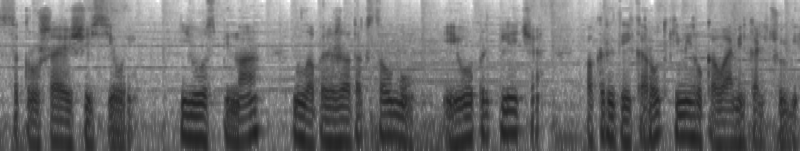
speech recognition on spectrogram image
с сокрушающей силой. Его спина была прижата к столбу, и его предплечья, покрытые короткими рукавами кольчуги,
